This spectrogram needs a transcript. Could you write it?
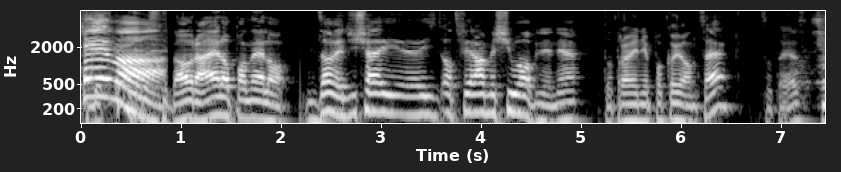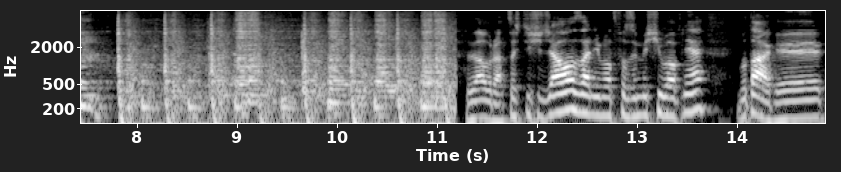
Siema! Dobra, elo panelo. Widzowie, dzisiaj e, otwieramy siłownię, nie? To trochę niepokojące. Co to jest? Dobra, coś tu się działo zanim otworzymy siłownię? Bo tak, yy,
